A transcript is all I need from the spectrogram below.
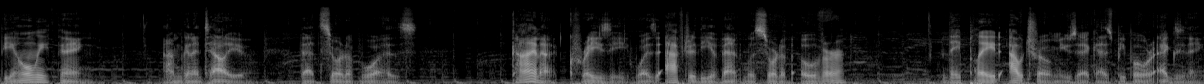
The only thing I'm going to tell you that sort of was kind of crazy was after the event was sort of over, they played outro music as people were exiting.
